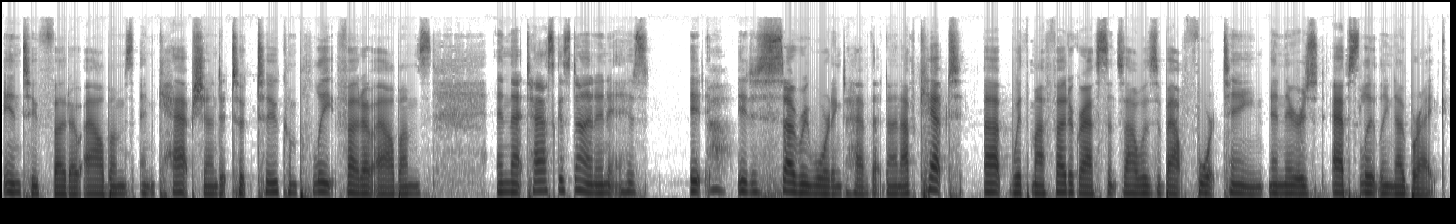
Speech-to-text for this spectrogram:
into photo albums and captioned. It took two complete photo albums, and that task is done. And it has it it is so rewarding to have that done. I've kept up with my photographs since I was about 14, and there is absolutely no break.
